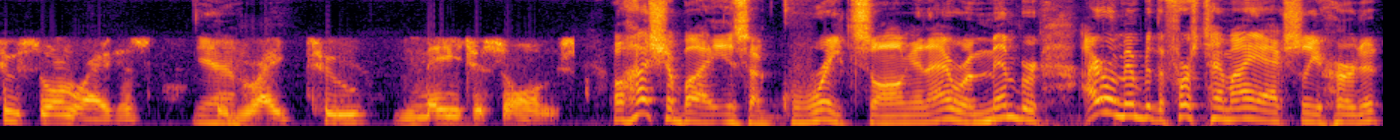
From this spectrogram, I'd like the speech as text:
two songwriters Yeah. could write two major songs. Well, Hushabye is a great song, and I remember I remember the first time I actually heard it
